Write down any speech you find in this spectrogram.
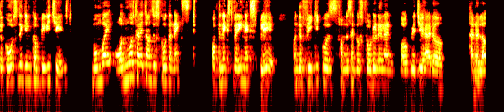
the course of the game completely changed. Mumbai almost had a chance to score the next of the next very next play when the free kick was from the center was floated in, and Ogbeche had a had a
